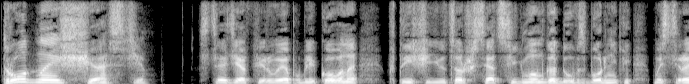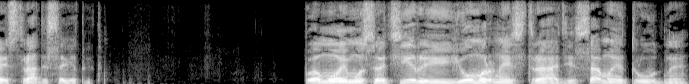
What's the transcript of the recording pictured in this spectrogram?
Трудное счастье. Статья впервые опубликована в 1967 году в сборнике «Мастера эстрады советуют». По-моему, сатиры и юмор на эстраде — самое трудное,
